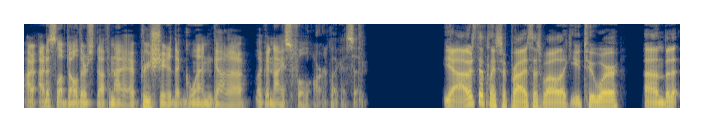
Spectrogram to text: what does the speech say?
I, I just loved all their stuff, and I appreciated that Gwen got a like a nice full arc. Like I said. Yeah, I was definitely surprised as well, like you two were. Um, but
